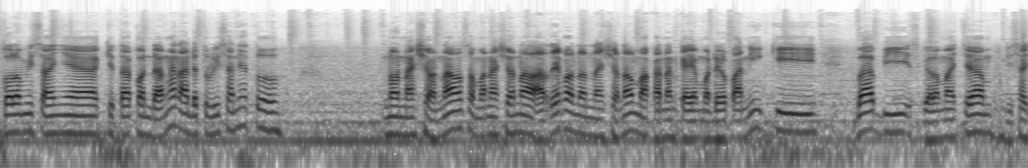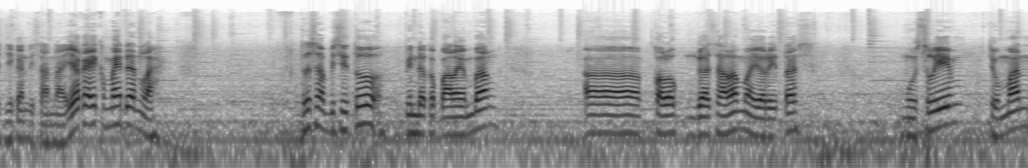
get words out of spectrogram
kalau misalnya kita kondangan ada tulisannya tuh non nasional sama nasional. Artinya kalau non nasional makanan kayak model paniki babi segala macam disajikan di sana. Ya kayak ke Medan lah. Terus habis itu pindah ke Palembang. Uh, kalau nggak salah mayoritas muslim cuman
